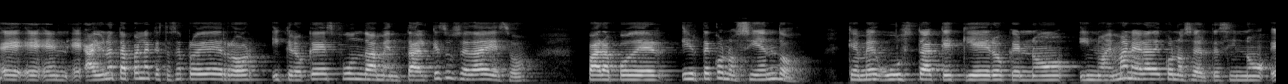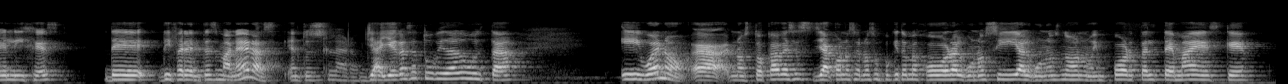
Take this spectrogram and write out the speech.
Eh, eh, hay una etapa en la que estás a prueba de error y creo que es fundamental que suceda eso para poder irte conociendo qué me gusta, qué quiero, qué no, y no hay manera de conocerte si no eliges de diferentes maneras. Entonces, ya llegas a tu vida adulta y bueno, ah, nos toca a veces ya conocernos un poquito mejor, algunos sí, algunos no, no importa. El tema es que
